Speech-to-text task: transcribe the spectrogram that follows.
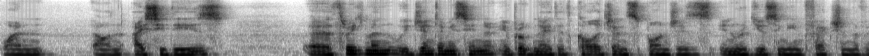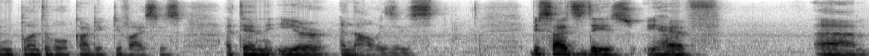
one on ICDs, uh, treatment with gentamicin impregnated collagen sponges in reducing infection of implantable cardiac devices, a 10 year analysis. Besides this, we have um,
